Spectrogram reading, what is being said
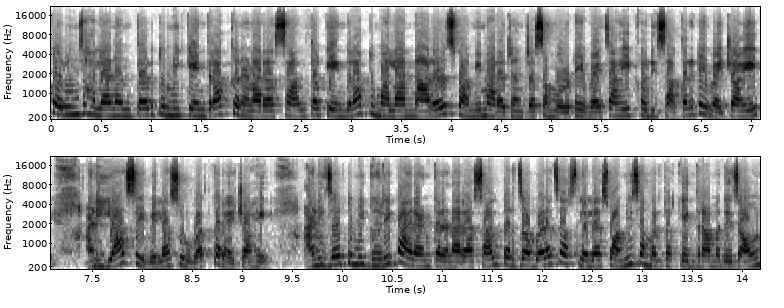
करून झाल्यानंतर तुम्ही केंद्रात करणार असाल तर केंद्रात तुम्हाला नारळ स्वामी महाराजांच्या समोर ठेवायचा आहे खडी साखर ठेवायची आहे आणि या सेवेला सुरुवात करायची आहे. आणि जर तुम्ही घरी पारायण करणार असाल तर जवळच असलेल्या स्वामी समर्थ केंद्रामध्ये जाऊन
